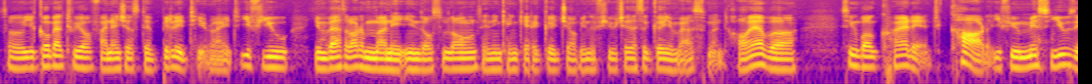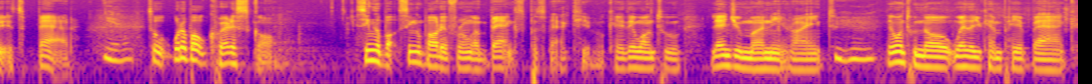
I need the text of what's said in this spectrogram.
So you go back to your financial stability, right? If you invest a lot of money in those loans and you can get a good job in the future, that's a good investment. However, think about credit card. If you misuse it, it's bad. Yeah. So what about credit score? Think about think about it from a bank's perspective. Okay, they want to lend you money, right? Mm-hmm. They want to know whether you can pay it back.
